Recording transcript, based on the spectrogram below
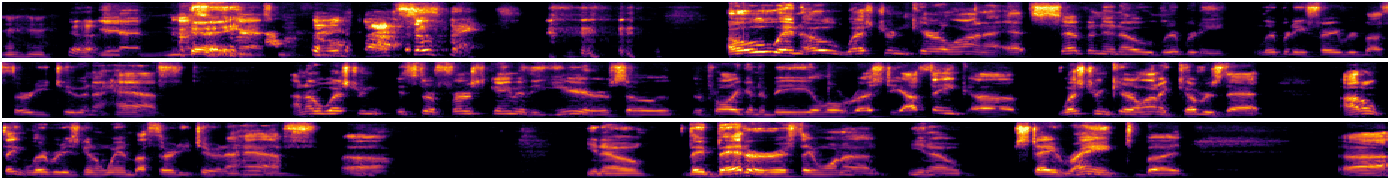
Mm-hmm. Yeah, not Okay. so fast, my So friend. fast. So fast. Oh and oh Western Carolina at seven and oh Liberty. Liberty favored by 32 and a half. I know Western it's their first game of the year, so they're probably going to be a little rusty. I think uh, Western Carolina covers that. I don't think Liberty's going to win by 32 and a half. Uh, you know, they better if they want to, you know, stay ranked, but uh,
